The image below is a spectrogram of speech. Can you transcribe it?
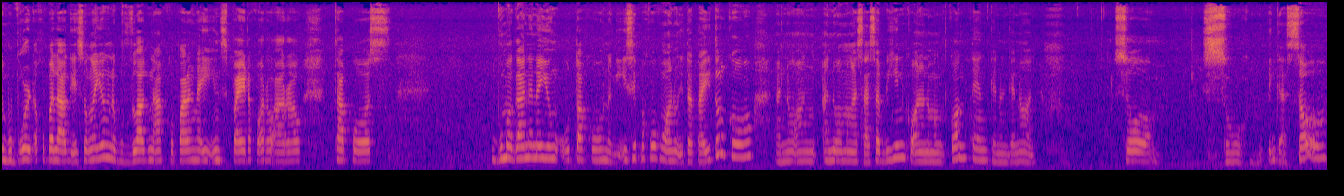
nabuboard ako palagi. So, ngayon, nag-vlog na ako. Parang nai-inspired ako araw-araw. Tapos, gumagana na yung utak ko, nag-iisip ako kung anong itatitle ko, ano ang ano ang mga sasabihin ko, ano namang content, ganun ganon. So, so, tingka. So,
